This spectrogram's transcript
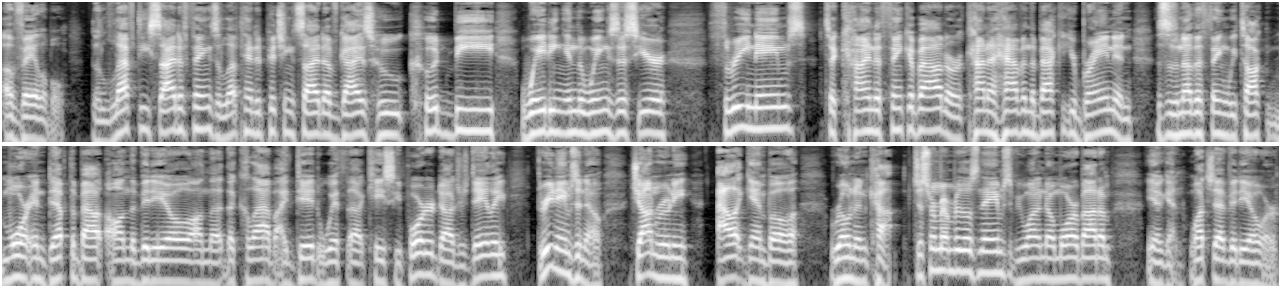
available the lefty side of things, the left-handed pitching side of guys who could be waiting in the wings this year. Three names to kind of think about or kind of have in the back of your brain. And this is another thing we talked more in depth about on the video on the, the collab I did with uh, Casey Porter, Dodgers Daily. Three names to know John Rooney, Alec Gamboa, Ronan Kopp. Just remember those names if you want to know more about them. You know, again, watch that video or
